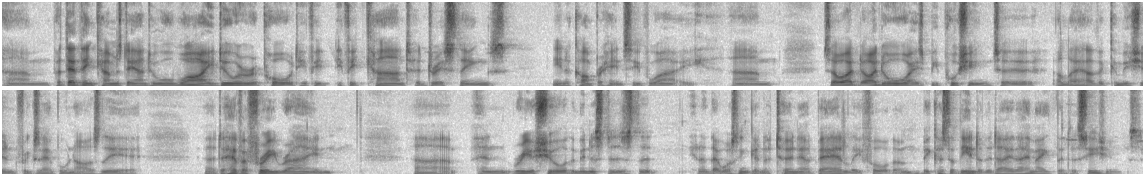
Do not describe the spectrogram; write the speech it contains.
um, but that then comes down to well, why do a report if it if it can't address things in a comprehensive way? Um, so I'd, I'd, always be pushing to allow the commission, for example, when I was there, uh, to have a free rein uh, and reassure the ministers that you know that wasn't going to turn out badly for them because at the end of the day they make the decisions.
